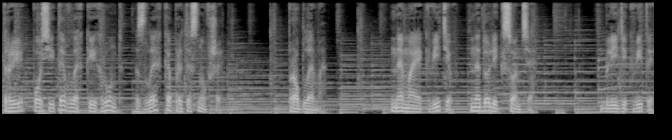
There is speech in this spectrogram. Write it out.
3. Посійте в легкий ґрунт, злегка притиснувши. Проблема. Немає квітів, недолік сонця. Бліді квіти,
